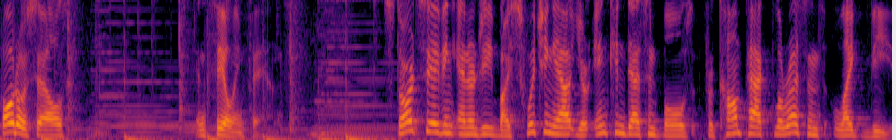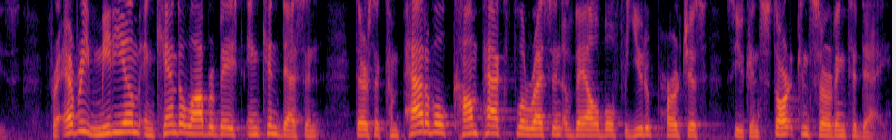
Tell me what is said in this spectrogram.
photocells, and ceiling fans. Start saving energy by switching out your incandescent bulbs for compact fluorescents like these. For every medium and candelabra-based incandescent, there's a compatible compact fluorescent available for you to purchase so you can start conserving today.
